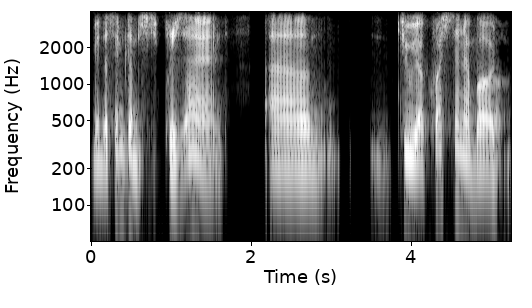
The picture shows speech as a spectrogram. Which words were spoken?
when the symptoms present, um, to your question about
